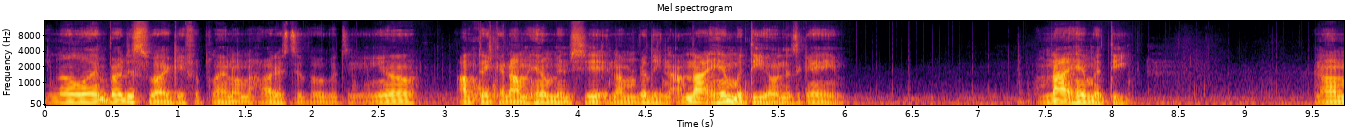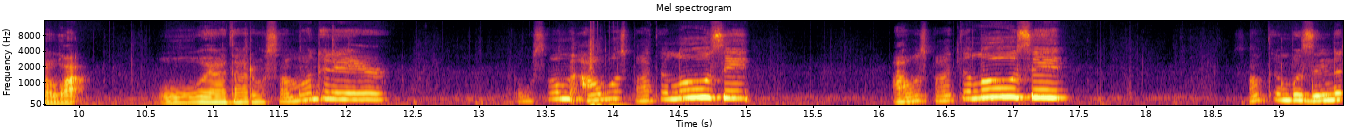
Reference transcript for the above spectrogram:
You know what, bro? This is what I get for playing on the hardest difficulty. You know, I'm thinking I'm him and shit, and I'm really not. I'm not Himothy on this game. I'm not Himothy. And I don't know why. Boy, I thought it was something under there. It was something. I was about to lose it. I was about to lose it. Something was in the,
